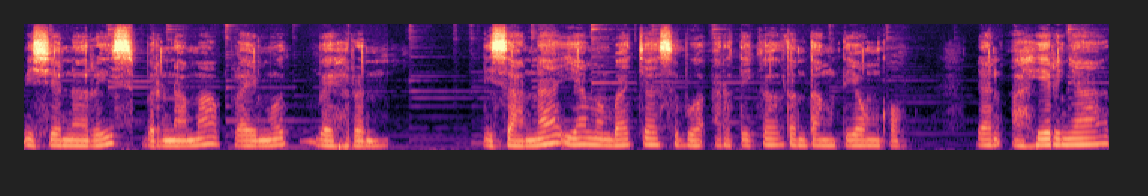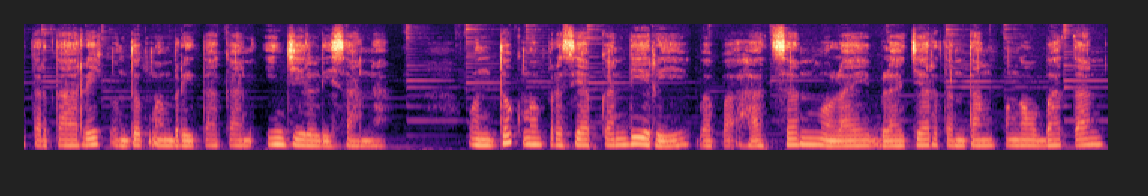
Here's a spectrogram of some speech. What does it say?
misionaris bernama Plymouth Brethren. Di sana ia membaca sebuah artikel tentang Tiongkok dan akhirnya tertarik untuk memberitakan Injil di sana. Untuk mempersiapkan diri, Bapak Hudson mulai belajar tentang pengobatan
